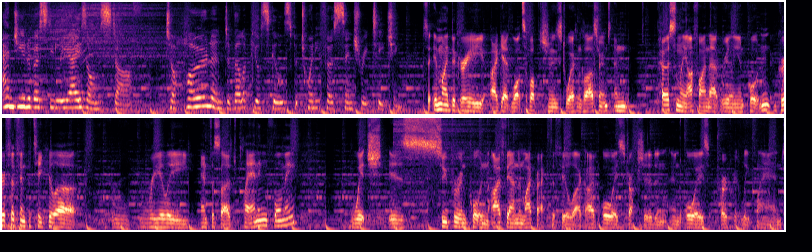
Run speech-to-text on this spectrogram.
and university liaison staff to hone and develop your skills for 21st century teaching. So in my degree, I get lots of opportunities to work in classrooms and personally I find that really important. Griffith in particular really emphasised planning for me which is super important I found in my practice feel like I've always structured and, and always appropriately planned.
